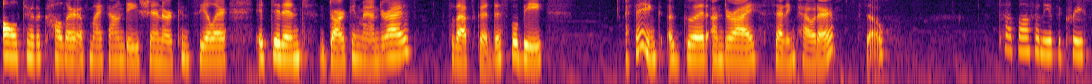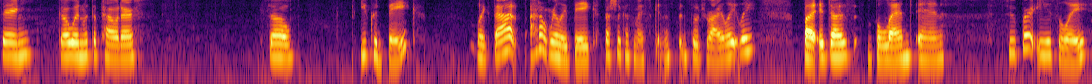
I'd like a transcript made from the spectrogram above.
alter the color of my foundation or concealer. It didn't darken my under eyes, so that's good. This will be, I think, a good under eye setting powder. So just tap off any of the creasing, go in with the powder. So you could bake like that. I don't really bake, especially because my skin's been so dry lately, but it does blend in super easily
